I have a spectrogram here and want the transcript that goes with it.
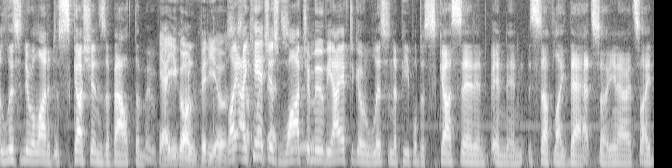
listen to a lot of discussions about the movie. Yeah, you go on videos. Like and I can't that, just watch too. a movie. I have to go listen to people discuss it and, and, and stuff like that. So you know, it's like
